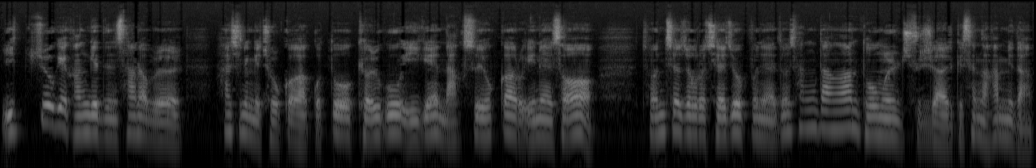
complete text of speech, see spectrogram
이쪽에 관계된 산업을 하시는 게 좋을 것 같고 또 결국 이게 낙수 효과로 인해서 전체적으로 제조업 분야에도 상당한 도움을 주리라 이렇게 생각합니다.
